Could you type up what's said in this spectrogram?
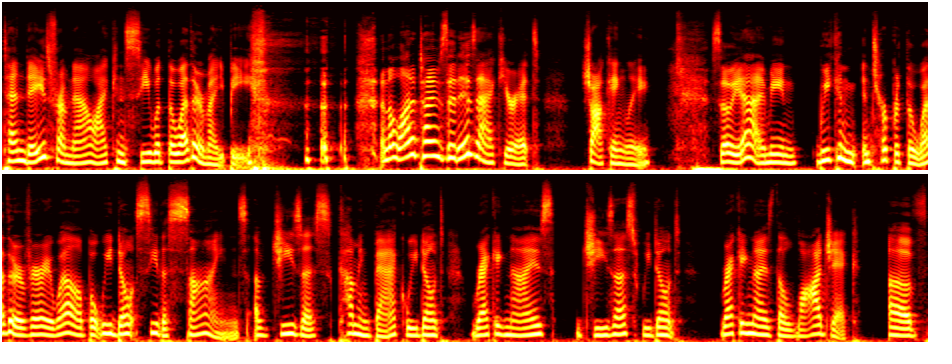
10 days from now, I can see what the weather might be. and a lot of times it is accurate, shockingly. So, yeah, I mean, we can interpret the weather very well, but we don't see the signs of Jesus coming back. We don't recognize Jesus. We don't recognize the logic of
